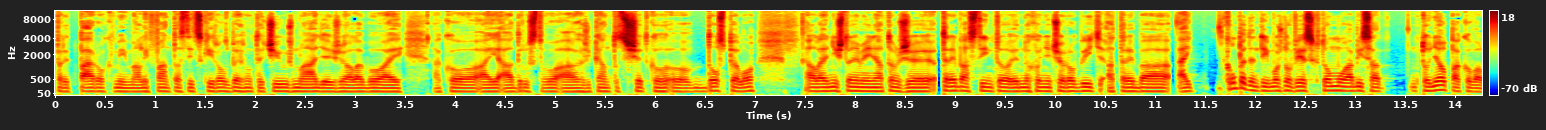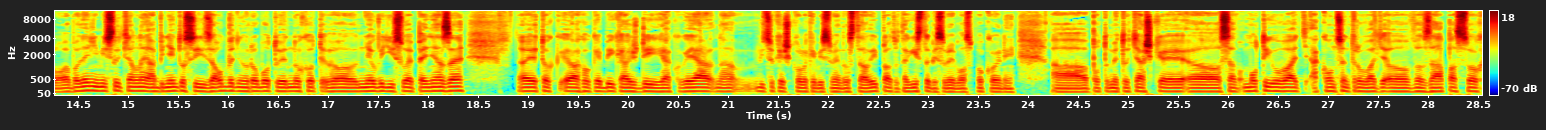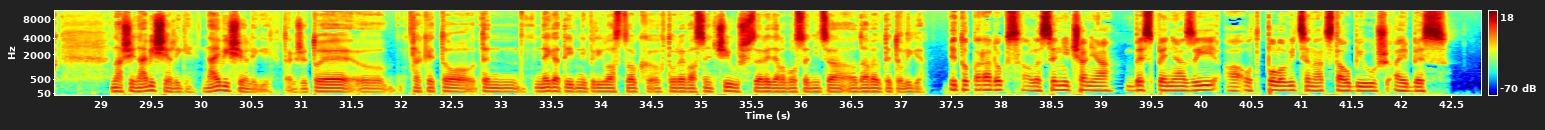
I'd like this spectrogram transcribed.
pred pár rokmi mali fantasticky rozbehnuté či už mládež, alebo aj, ako aj adrustvo a že to všetko e, dospelo. Ale nič to nemení na tom, že treba s týmto jednoducho niečo robiť a treba aj kompetentný možno viesť k tomu, aby sa to neopakovalo, lebo není mysliteľné, aby niekto si za odvedenú robotu jednoducho neuvidí svoje peniaze. Je to ako keby každý, ako ja na vysokej škole, keby som nedostal výplatu, takisto by som nebol spokojný. A potom je to ťažké e, sa motivovať a koncentrovať e, v zápasoch našej najvyššej ligy. Najvyššej ligy. Takže to je e, takéto ten negatívny prívlastok, ktoré vlastne či už Sereď alebo Senica dávajú tejto lige. Je to paradox, ale Seničania bez peňazí a od polovice nadstavby už aj bez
